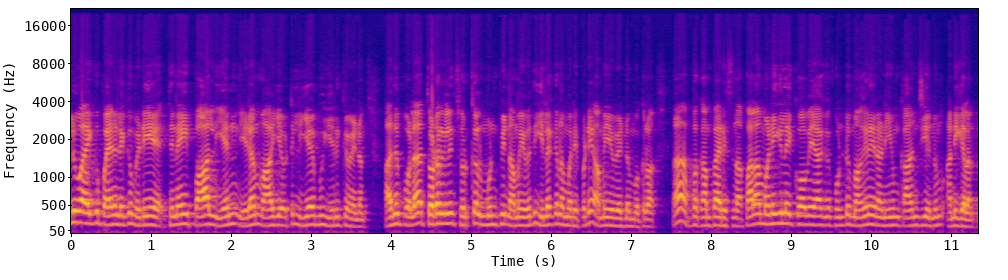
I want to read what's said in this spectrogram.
எழுவாய்க்கும் பயனளிக்கும் இடையே திணை பால் எண் இடம் ஆகியவற்றில் இயல்பு இருக்க வேண்டும். அது போல தொடர்களின் சொற்கள் முன்பின் அமைவது இலக்கண முறைப்படி அமைய வேண்டும் பார்க்கிறோம் அப்போ கம்பாரிசன் பல மணிகளை கோவையாக கொண்டு மகளிர் அணியும் காஞ்சி என்னும் அணிகலம்.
